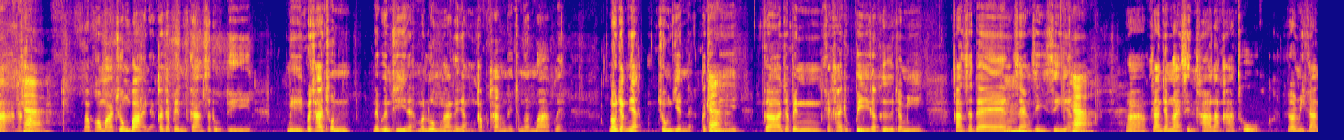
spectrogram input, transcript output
นานะครัค่ะบแล้วพอมาช่วงบ่ายเนี่ยก็จะเป็นการสดุดี มีประชาชน ในพื้นที่เนี่ยมาร่วมงานกันอย่างคับคั่งเลยจำนวนมากเลย นอกจากเนี้ยช่วงเย็นเนี่ยก็จะค่ะมีก็จะเป็นคล้ายๆทุกปีก็คือจะมีการแสดงอืมแสงสีเสียงค่ะอ่าการจำหน่ายสินค้าราคาถูก แล้วมีการ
